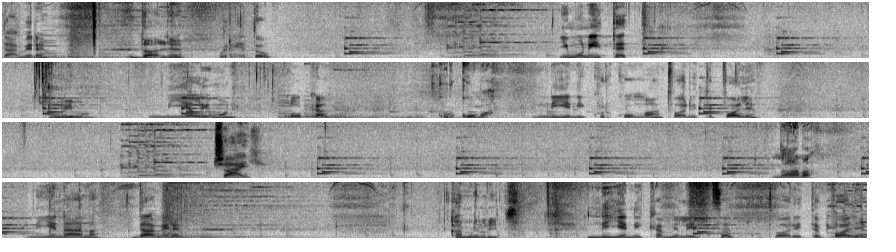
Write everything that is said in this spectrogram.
Damire. Dalje. U redu. Imunitet. Limon. Nije limun. Luka. Kurkuma. Nije ni kurkuma. Otvorite polje. Čaj. Nana. Nije nana. Damire. Kamilica. Nije ni kamilica. Otvorite polje.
